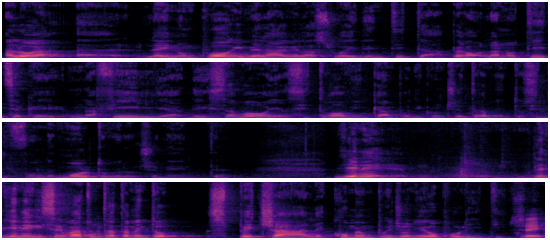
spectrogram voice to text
Allora, eh, lei non può rivelare la sua identità, però la notizia che una figlia dei Savoia si trovi in campo di concentramento si diffonde molto velocemente. Viene, le viene riservato un trattamento speciale, come un prigioniero politico, sì.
